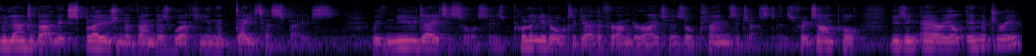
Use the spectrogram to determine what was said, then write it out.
we learnt about the explosion of vendors working in the data space with new data sources, pulling it all together for underwriters or claims adjusters. For example, using aerial imagery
